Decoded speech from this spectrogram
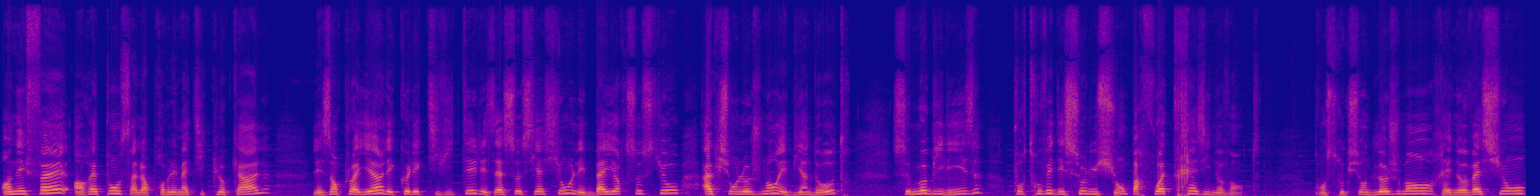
En effet, en réponse à leurs problématiques locales, les employeurs, les collectivités, les associations, les bailleurs sociaux, Action Logement et bien d'autres se mobilisent pour trouver des solutions parfois très innovantes. Construction de logements, rénovation,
